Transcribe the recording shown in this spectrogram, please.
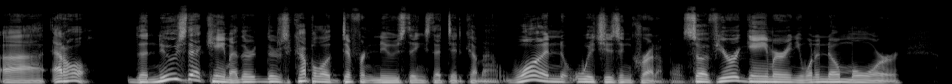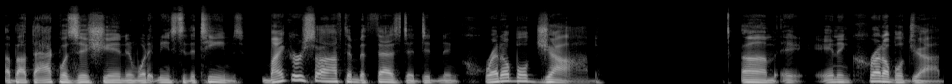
uh, at all. The news that came out, there, there's a couple of different news things that did come out. One, which is incredible. So if you're a gamer and you want to know more about the acquisition and what it means to the teams, Microsoft and Bethesda did an incredible job. Um, an incredible job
